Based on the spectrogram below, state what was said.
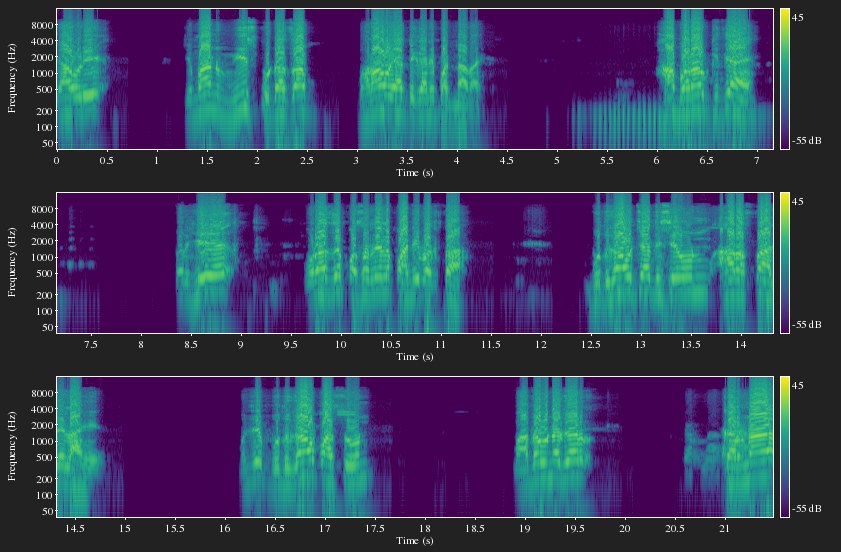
त्यावेळी किमान वीस फुटाचा भराव या ठिकाणी पडणार आहे. हा भराव किती आहे? तर हे पुराचं पसरलेलं पाणी बघता बुधगावच्या दिशेहून हा रस्ता आलेला आहे. म्हणजे बुधगावपासून माधवनगर कर्नाळ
